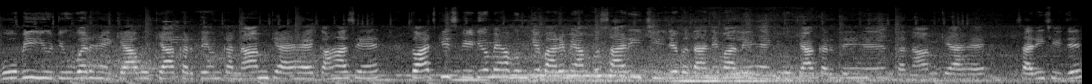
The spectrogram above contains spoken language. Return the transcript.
वो भी यूट्यूबर हैं, क्या वो क्या करते हैं, उनका नाम क्या है, कहाँ से हैं? तो आज की इस वीडियो में हम उनके बारे में आपको सारी चीज़ें बताने वाले हैं कि वो क्या करते हैं, उनका नाम क्या है, सारी चीज़ें।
